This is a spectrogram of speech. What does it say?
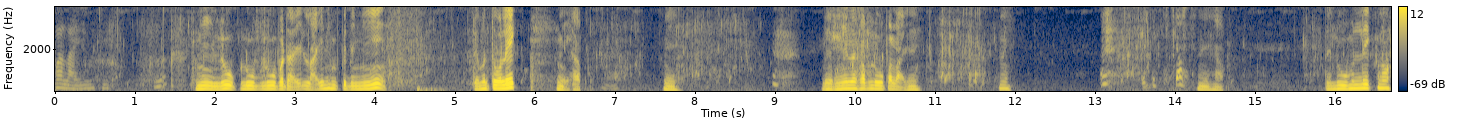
ปลาไหลดูสินี่ลูกรูรูปลาไหลไหลนี่มันเป็นอย่างนี้ แต่มันตัวเล็กนี่ครับ นี่แบบนี้นะครับรูปลาไหลนี่นี่นี่ครับ แต่รูมันเล็กเนาะ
